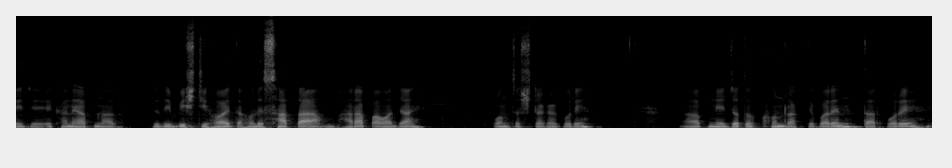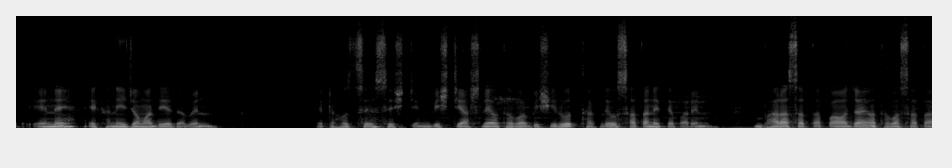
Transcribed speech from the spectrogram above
এই যে এখানে আপনার যদি বৃষ্টি হয় তাহলে ছাতা ভাড়া পাওয়া যায় পঞ্চাশ টাকা করে। আপনি যতক্ষণ রাখতে পারেন তারপরে এনে এখানেই জমা দিয়ে যাবেন। এটা হচ্ছে সিস্টেম। বৃষ্টি আসলে অথবা বেশি রোদ থাকলেও ছাতা নিতে পারেন। ভাড়া ছাতা পাওয়া যায় অথবা ছাতা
